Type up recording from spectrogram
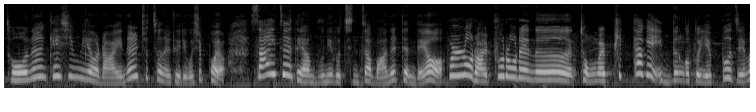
저는 캐시미어 라인을 추천을 드리고 싶어요. 사이즈에 대한 문의도 진짜 많을 텐데요. 폴로 랄프로렌은 정말 fit하게 입는 것도 예쁘지만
